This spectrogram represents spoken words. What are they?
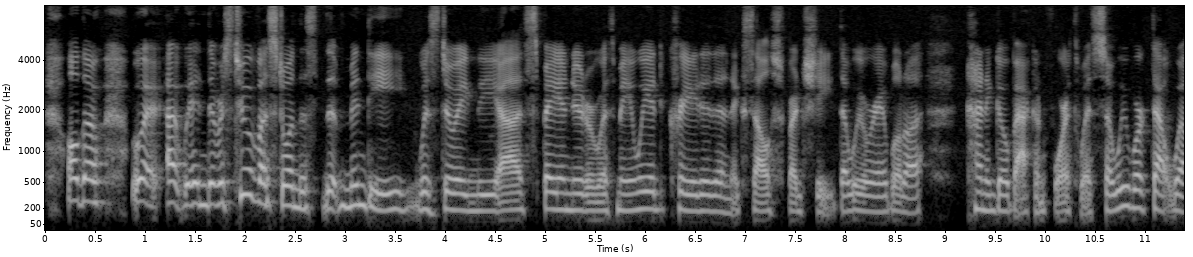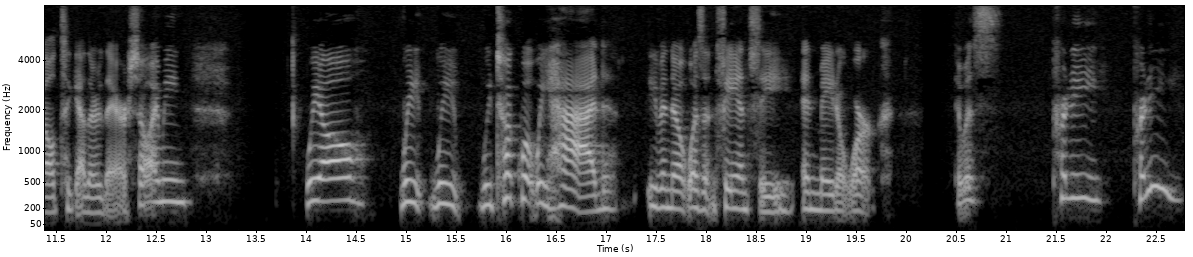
Although, and there was two of us doing this. That Mindy was doing the uh, spay and neuter with me, and we had created an Excel spreadsheet that we were able to kind of go back and forth with. So we worked out well together there. So I mean, we all we we we took what we had, even though it wasn't fancy, and made it work. It was pretty pretty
